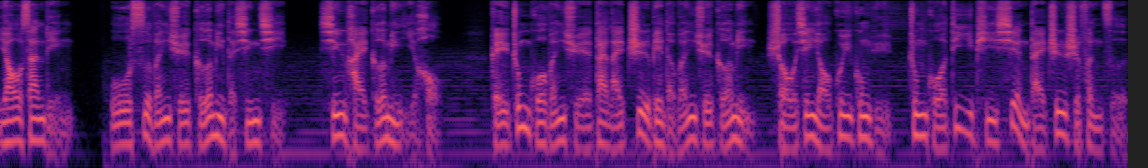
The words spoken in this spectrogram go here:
幺三零五四文学革命的兴起，辛亥革命以后，给中国文学带来质变的文学革命，首先要归功于中国第一批现代知识分子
